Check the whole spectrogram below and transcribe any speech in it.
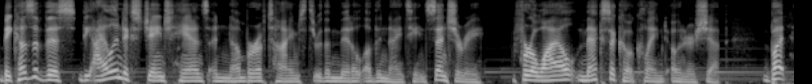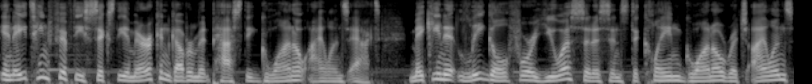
Because of this, the island exchanged hands a number of times through the middle of the 19th century. For a while, Mexico claimed ownership. But in 1856, the American government passed the Guano Islands Act, making it legal for U.S. citizens to claim guano rich islands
